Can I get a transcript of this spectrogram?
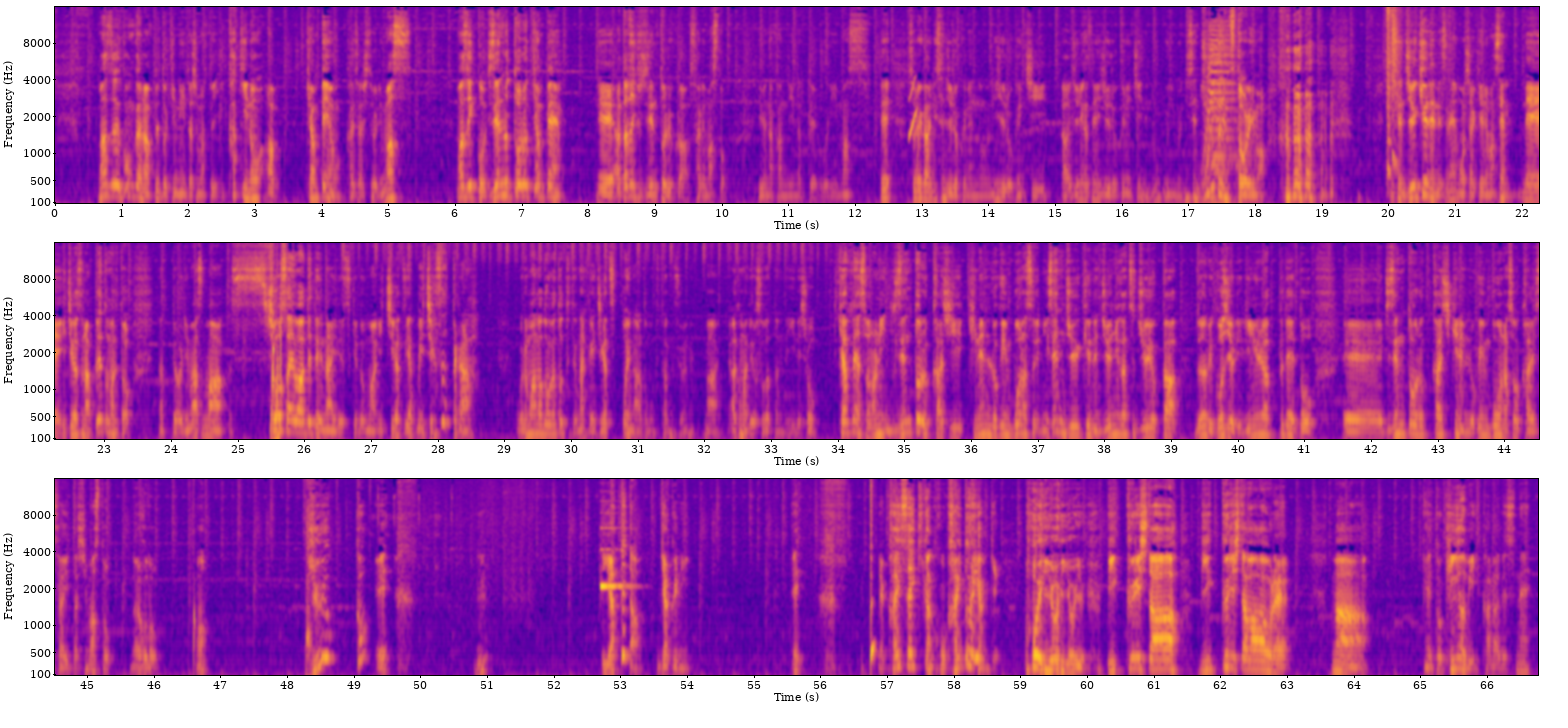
まず、今回のアップデートを記念いたしまして、下記のアキャンペーンを開催しております。まず1個、事前の登録キャンペーン。えー、新しく事前登録がされますと。いうような感じになっております。で、それが2016年の26日、あ、12月26日の、今、2016年っつった俺今。2019年ですね。申し訳ありません。で、1月のアップデートまでとなっております。まあ、詳細は出てないですけど、まあ、1月、やっぱ1月だったかな。俺もあの動画撮っててなんか1月っぽいなと思ってたんですよね。まあ、あくまで予想だったんでいいでしょう。キャンペーンその2、事前登録開始記念ログインボーナス、2019年12月14日土曜日5時よりリニューアップデート、えー、事前登録開始記念ログインボーナスを開催いたしますと。なるほど。あ ?14 日？え？ん？やってた？逆に。え？開催期間ここ書いとるやんけ。おいおいおい、びっくりしたびっくりしたわ、俺。まあ、えっ、と、金曜日からですね。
